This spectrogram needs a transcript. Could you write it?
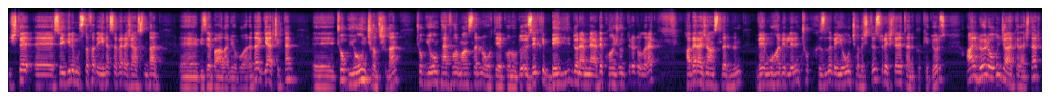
İşte e, sevgili Mustafa da İnas Haber Ajansı'ndan e, bize bağlanıyor bu arada. Gerçekten e, çok yoğun çalışılan, çok yoğun performansların ortaya konulduğu, özellikle belli dönemlerde konjonktürel olarak haber ajanslarının ve muhabirlerin çok hızlı ve yoğun çalıştığı süreçlere tanıklık ediyoruz. Hal böyle olunca arkadaşlar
